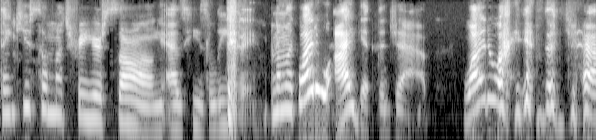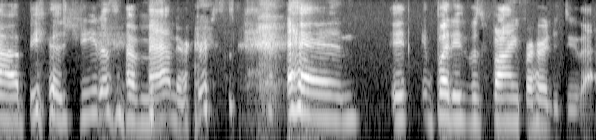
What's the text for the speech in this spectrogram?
thank you so much for your song as he's leaving. And I'm like, why do I get the jab? Why do I get the jab? Because she doesn't have manners. and it but it was fine for her to do that.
